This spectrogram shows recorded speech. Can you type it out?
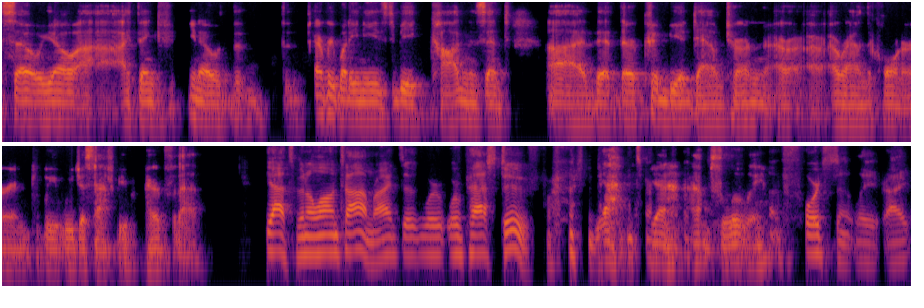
So, you know, I, I think, you know, the, the, everybody needs to be cognizant uh, that there could be a downturn ar- around the corner, and we, we just have to be prepared for that. Yeah, it's been a long time, right? We're, we're past due. yeah, yeah, absolutely. Unfortunately, right?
